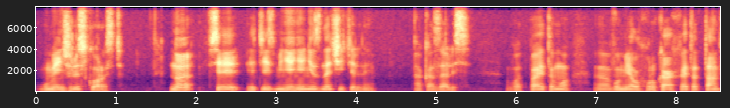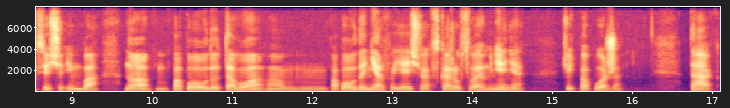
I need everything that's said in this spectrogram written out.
Уменьшили скорость. Но все эти изменения незначительные оказались. Вот, поэтому э, в умелых руках этот танк все еще имба. Но по поводу того, э, по поводу нерфа я еще скажу свое мнение чуть попозже. Так.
